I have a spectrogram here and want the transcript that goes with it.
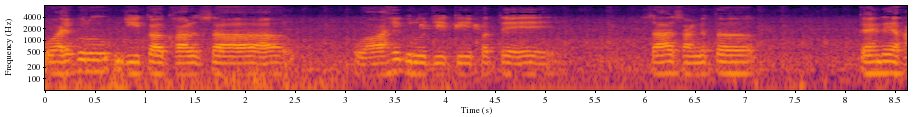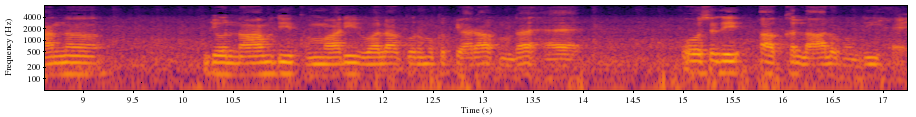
ਵਾਹਿਗੁਰੂ ਜੀ ਕਾ ਖਾਲਸਾ, ਵਾਹਿਗੁਰੂ ਜੀ ਕੀ ਫਤਿਹ। ਸਾਧ ਸੰਗਤ ਕਹਿੰਦੇ ਹਨ, ਜੋ ਨਾਮ ਦੀ ਖੁਮਾਰੀ ਵਾਲਾ ਗੁਰਮੁਖ ਪਿਆਰਾ ਹੁੰਦਾ ਹੈ, ਉਸ ਦੀ ਅੱਖ ਲਾਲ ਹੁੰਦੀ ਹੈ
